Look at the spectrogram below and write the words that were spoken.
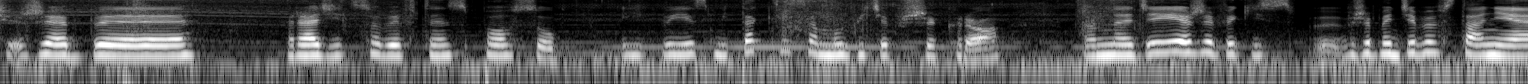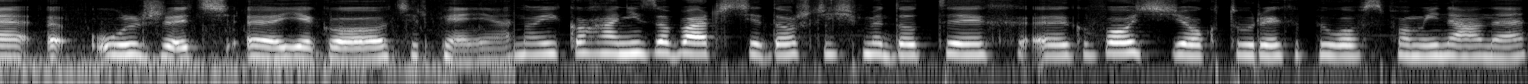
żeby radzić sobie w ten sposób. Jakby jest mi tak niesamowicie przykro. Mam nadzieję, że, w jakiś, że będziemy w stanie e, ulżyć e, jego cierpienie. No i kochani, zobaczcie, doszliśmy do tych e, gwoździ, o których było wspominane.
